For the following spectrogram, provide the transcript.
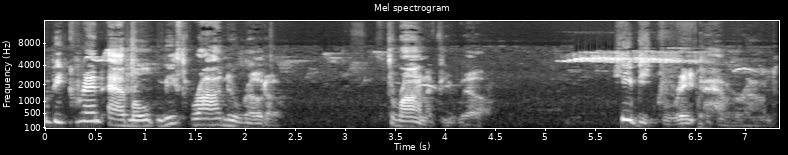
would be Grand Admiral Mitth'raw'nuruodo. Thrawn, if you will. He'd be great to have around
